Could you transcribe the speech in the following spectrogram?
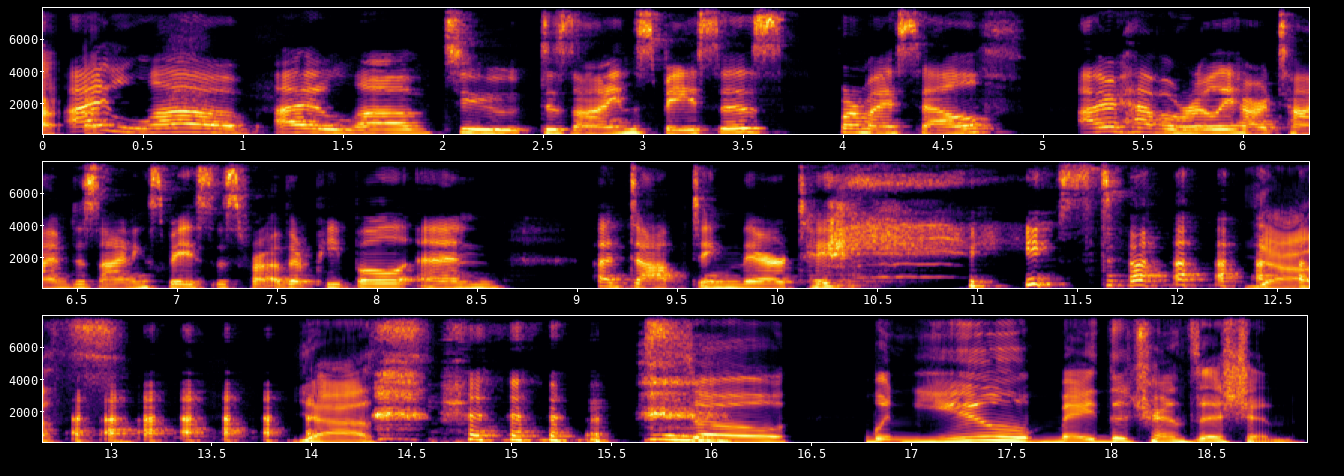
I love, I love to design spaces for myself. I have a really hard time designing spaces for other people and adopting their taste. yes. Yes. So when you made the transition,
